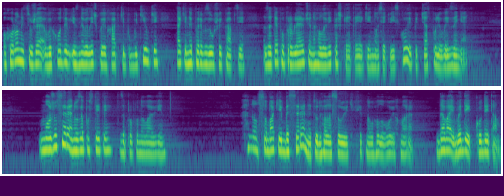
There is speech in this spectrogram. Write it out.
охоронець уже виходив із невеличкої хатки побутівки, так і не перевзувши капці, зате поправляючи на голові кашкета, який носять військові під час польових занять. Можу сирену запустити, запропонував він. Ну, собаки без сирени тут галасують, хитнув головою Хмара. Давай, веди, куди там.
